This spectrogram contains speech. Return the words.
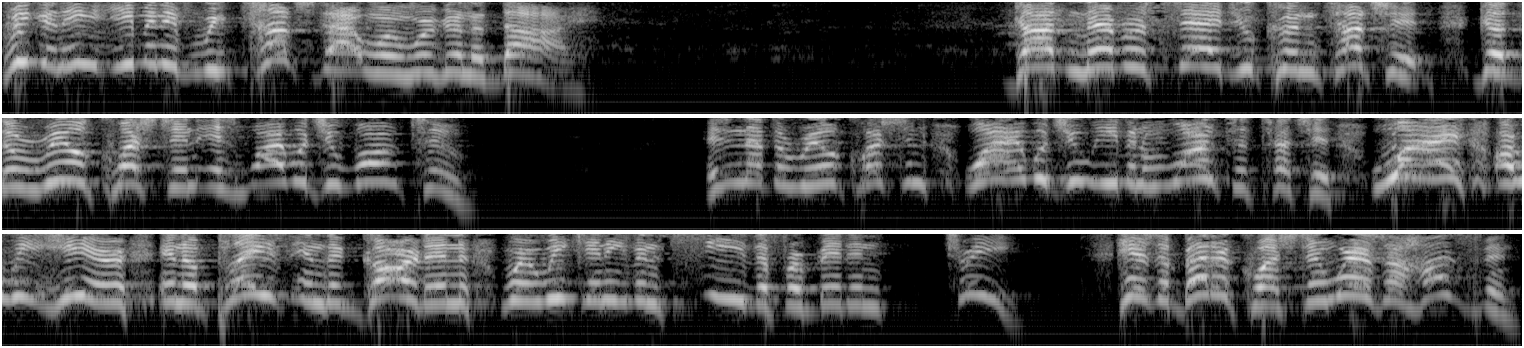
we can eat, even if we touch that one, we're going to die. God never said you couldn't touch it. The, the real question is, why would you want to? Isn't that the real question? Why would you even want to touch it? Why are we here in a place in the garden where we can even see the forbidden tree? Here's a better question Where's her husband?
